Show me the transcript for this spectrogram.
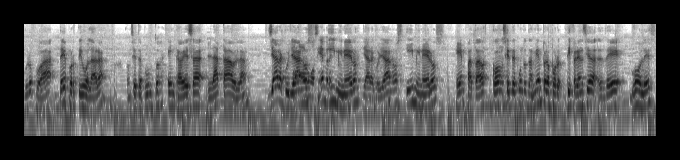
Grupo A, Deportivo Lara, con 7 puntos, encabeza la tabla. Yaracuyanos y Mineros, Yaracuyanos y Mineros empatados con 7 puntos también, pero por diferencia de goles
